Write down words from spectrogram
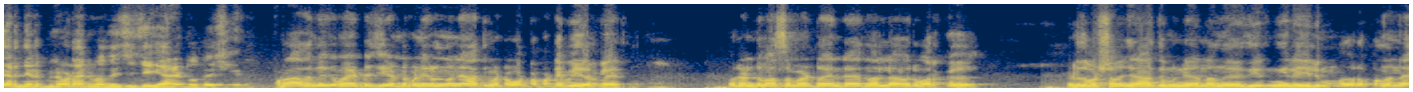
തെരഞ്ഞെടുപ്പിനോടനുബന്ധിച്ച് ചെയ്യാനായിട്ട് ഉദ്ദേശിക്കുന്നത്? പ്രാഥമികമായിട്ട് ചെയ്യേണ്ട പണികൾ എന്ന് പറഞ്ഞാൽ ആദ്യമായിട്ട് ഓട്ടപ്പട്ടി പേരുകളായിരുന്നു ഒരു രണ്ട് മാസമായിട്ട് അതിന്റെ നല്ല ഒരു വർക്ക് ഇടതുപക്ഷ ജനാധിപത്യ എന്ന നിലയിലും അതോടൊപ്പം തന്നെ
